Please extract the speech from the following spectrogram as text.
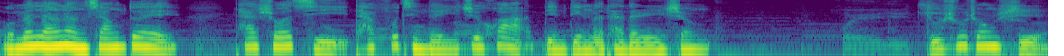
我们两两相对，他说起他父亲的一句话，奠定了他的人生。读初中时，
